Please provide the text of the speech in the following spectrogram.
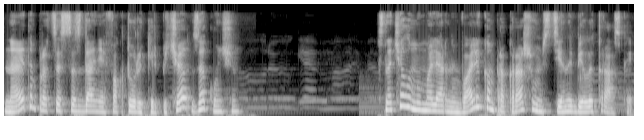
На этом процесс создания фактуры кирпича закончен. Сначала мы малярным валиком прокрашиваем стены белой краской.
